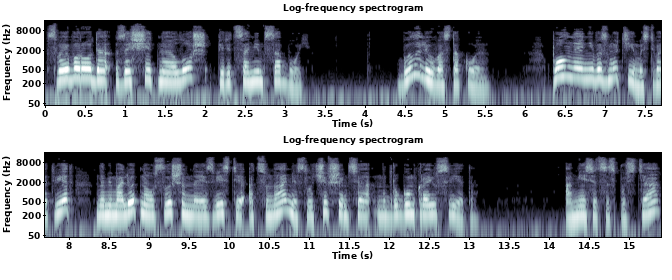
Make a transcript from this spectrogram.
Своего рода защитная ложь перед самим собой. Было ли у вас такое? Полная невозмутимость в ответ на мимолетно услышанное известие о цунами, случившемся на другом краю света. А месяцы спустя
